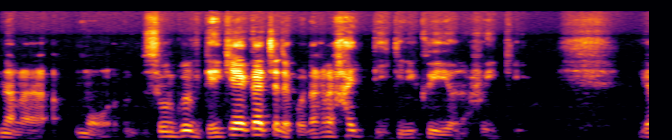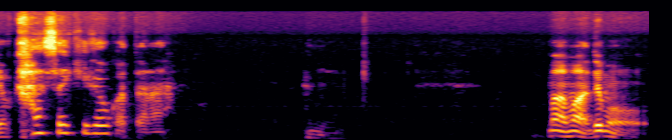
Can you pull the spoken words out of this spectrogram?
だから、もう、そのグループ出来上がっちゃって、こうなかなか入っていきにくいような雰囲気。いや、関西系が多かったな。うん。まあまあ、でも、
